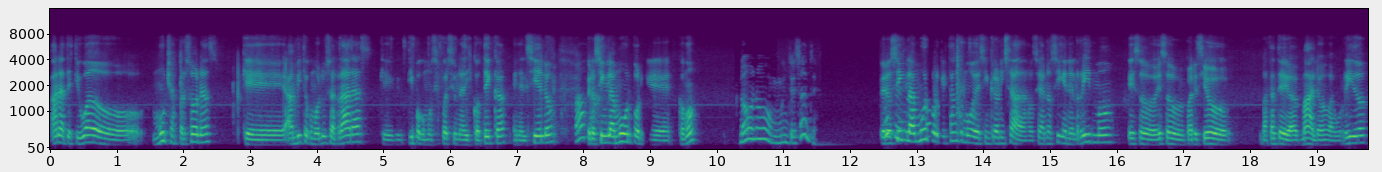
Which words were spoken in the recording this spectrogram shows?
han atestiguado muchas personas que han visto como luces raras, que tipo como si fuese una discoteca en el cielo, Ah, pero sin glamour porque... ¿Cómo? No, no, muy interesante. pero sin glamour porque están como desincronizadas, o sea, no siguen el ritmo, eso, eso me pareció bastante malo, aburrido.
